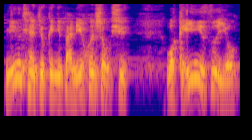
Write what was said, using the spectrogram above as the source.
明天就给你办离婚手续，我给你自由。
